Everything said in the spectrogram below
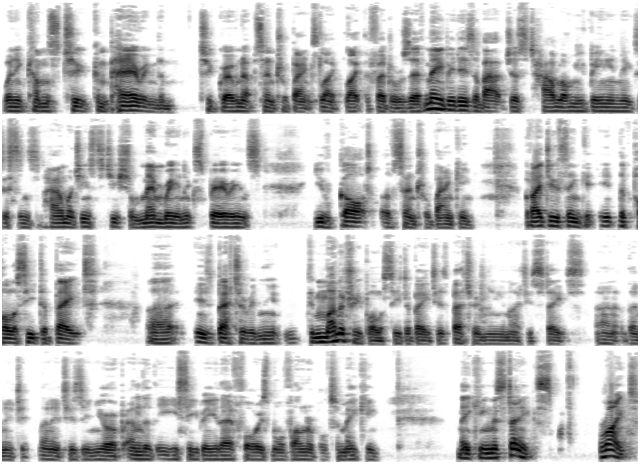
when it comes to comparing them to grown up central banks like, like the Federal Reserve. Maybe it is about just how long you've been in existence and how much institutional memory and experience you've got of central banking. But I do think it, the policy debate uh, is better in the, the, monetary policy debate is better in the United States uh, than it than it is in Europe, and that the ECB therefore is more vulnerable to making making mistakes. Right,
